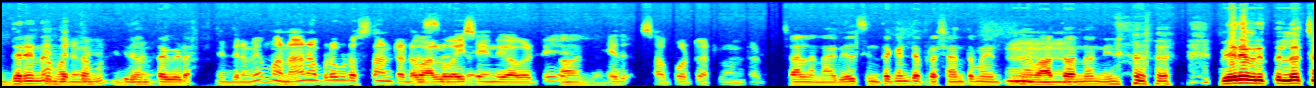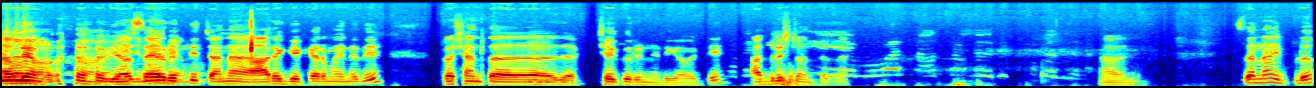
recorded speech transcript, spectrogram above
ఇద్దరేనా మొత్తం. ఇదంతా కూడా ఇద్దరమే మా నాన్న అప్పుడప్పుడు వస్తా ఉంటాడు వాళ్ళు వయసు. అయింది కాబట్టి ఏదో సపోర్ట్ అట్లా ఉంటాడు చాలా నాకు తెలిసి ఇంతకంటే ప్రశాంతమైన. వాతావరణం నేను వేరే వృత్తుల్లో చూడలేము. వ్యవసాయ వృత్తి. చాలా ఆరోగ్యకరమైనది ప్రశాంత. చేకూరినది కాబట్టి అదృష్టవంతులు అవును సో నా ఇప్పుడు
